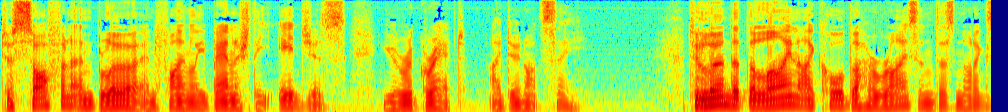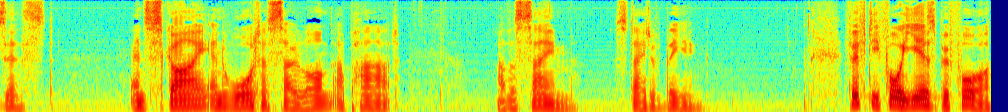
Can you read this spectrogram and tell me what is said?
to soften and blur and finally banish the edges you regret I do not see to learn that the line I call the horizon does not exist, and sky and water so long apart are the same state of being. Fifty four years before,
